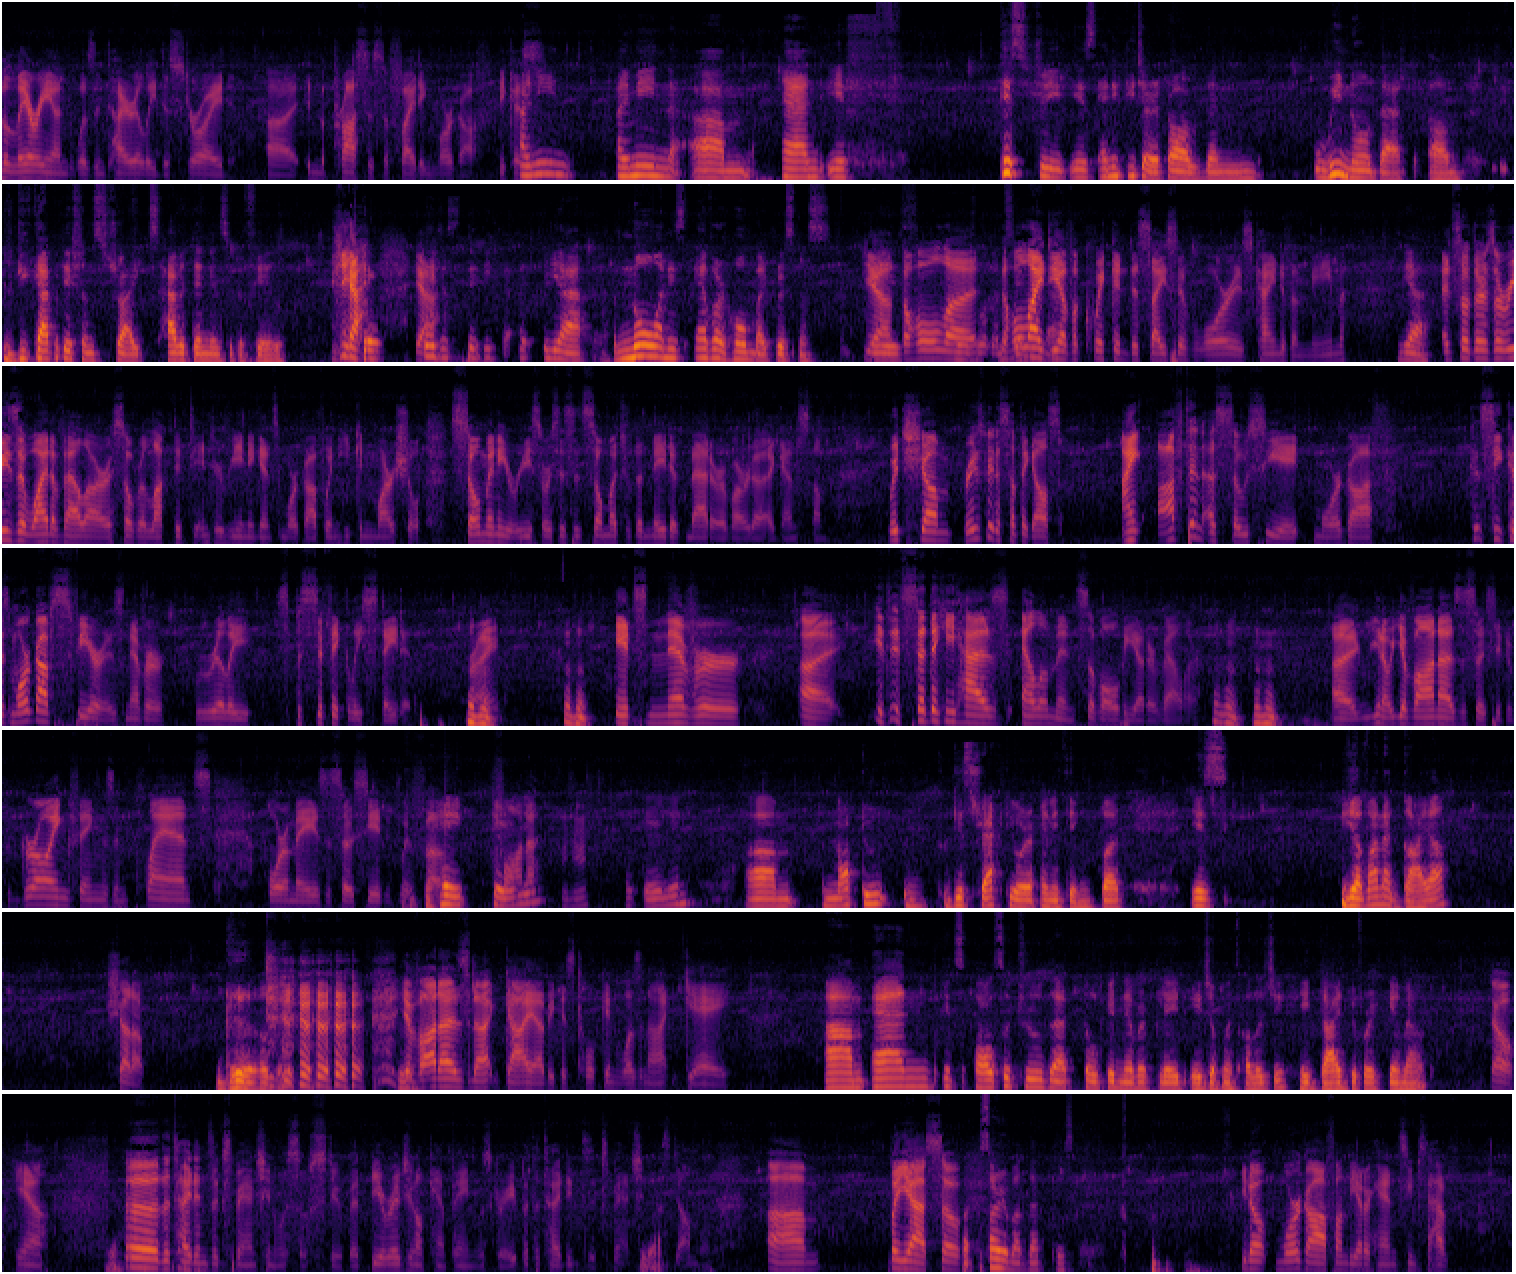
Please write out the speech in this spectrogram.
Beleriand was entirely destroyed uh, in the process of fighting Morgoth because I mean, I mean, um, and if history is any teacher at all, then we know that um, decapitation strikes have a tendency to fail. yeah, They, yeah, they just, they, uh, yeah, no one is ever home by Christmas. Yeah. is- The whole uh, is what I'm the whole idea yeah. of a quick and decisive war is kind of a meme. Yeah, And so there's a reason why the Valar are so reluctant to intervene against Morgoth when he can marshal so many resources and so much of the native matter of Arda against them. Which um, brings me to something else. I often associate Morgoth, cause, see, because Morgoth's sphere is never really specifically stated, Mhm. right? Mhm. It's never. Uh, it, it's said that he has elements of all the other Valar. Mhm, mhm. Uh, you know, Yavanna is associated with growing things and plants. Orome is associated with uh, hey, fauna. Caroline, hmm hey, um, not to distract you or anything, but is Yavanna Gaia? Shut up. Good, okay. Yavanna is not Gaia because Tolkien was not gay. Um, and it's also true that Tolkien never played Age of Mythology. He died before it came out. Oh, yeah. Yeah. Uh, the Titans expansion was so stupid. The original campaign was great, but the Titans expansion Yeah. was dumb. Um, but yeah, so Uh, sorry about that, please. you know, Morgoth, on the other hand, seems to have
